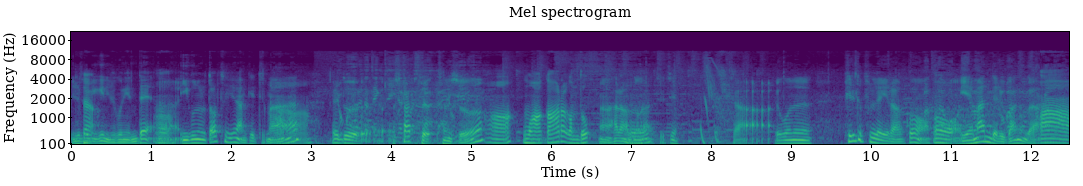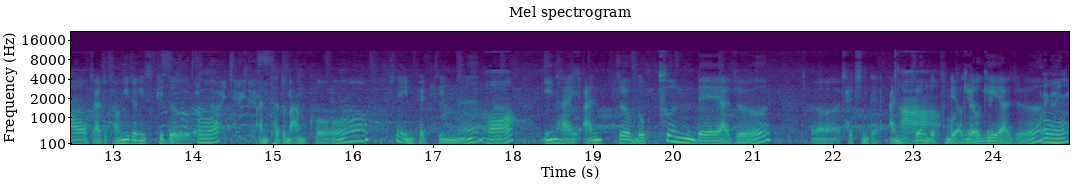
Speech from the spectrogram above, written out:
1군이긴 1군인데 어. 2군으로 떨어뜨리진 않겠지만 아. 그래도 스타트 선수 어, 뭐 아까 하라 감독? 어, 어. 거 맞지? 자, 요거는 필드 플레이라고 어. 어, 얘만 데리고 하는 거야. 아, 어. 자, 아주 경이적인 스피드, 어. 안타도 많고? 임팩트 있는 어. 인하이 안쪽 높은데 아주 어, 잘 친대. 안쪽 아, 높은데 여기 오케이, 여기에 아주 어.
